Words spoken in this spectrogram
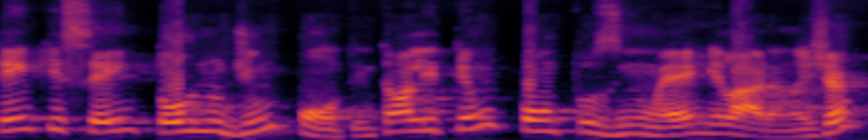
tem que ser em torno de um ponto. Então ali tem um pontozinho R laranja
